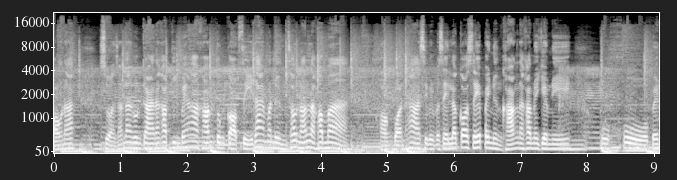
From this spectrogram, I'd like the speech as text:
2นะส่วนทางด้านคุณกายนะครับยิงไป 5 ครั้งตรงกรอบ 4 ได้มา 1 เท่านั้นแหละครับมาครองบอล 51%แล้วก็เซฟไป 1 ครั้งนะครับในเกมนี้โอ้โหเป็น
